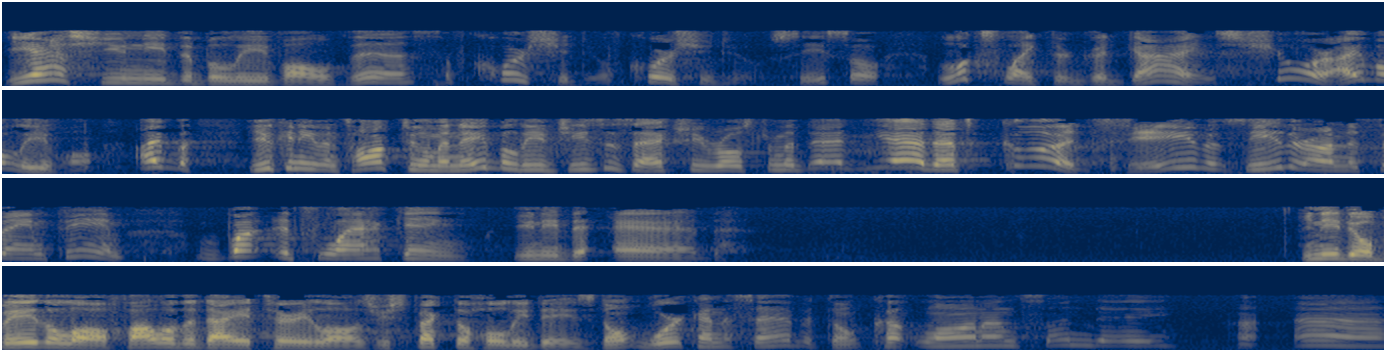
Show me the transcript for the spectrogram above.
Yes, you need to believe all this. Of course you do. Of course you do. See, so looks like they're good guys. Sure, I believe all. I be, you can even talk to them and they believe Jesus actually rose from the dead. Yeah, that's good. See, see, they're on the same team, but it's lacking. You need to add. You need to obey the law, follow the dietary laws, respect the holy days. Don't work on the Sabbath. Don't cut lawn on Sunday. Uh-uh.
